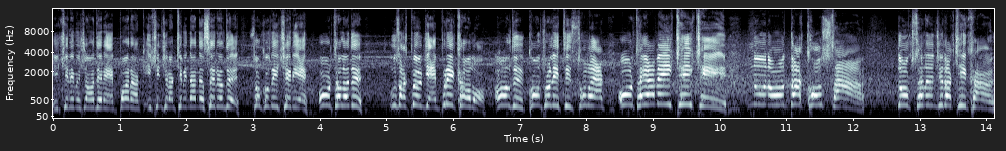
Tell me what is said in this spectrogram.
İkili mücadele. Barak ikinci rakibinden de sıyrıldı. Sokuldu içeriye. Ortaladı. Uzak bölge. Brekalo aldı. Kontrol etti. Sol ayak. Ortaya ve 2-2. Nuno da Costa. 90. dakika.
